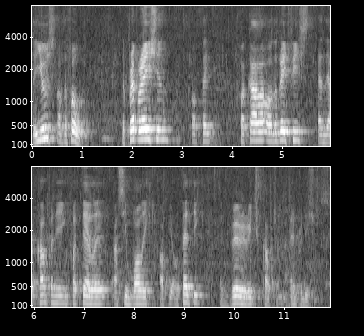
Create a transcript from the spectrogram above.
the use of the foam, the preparation of the fakala or the great feast and the accompanying fatele are symbolic of the authentic and very rich culture and traditions.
